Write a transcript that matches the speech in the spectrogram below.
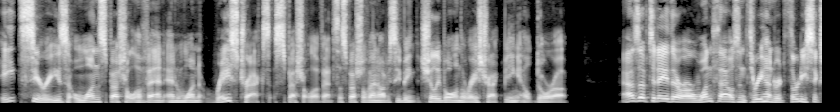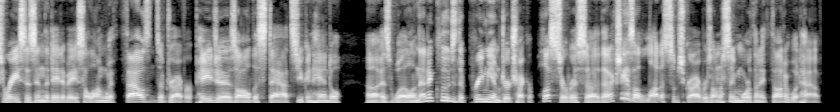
eight series, one special event, and one racetrack's special events. The special event obviously being the Chili Bowl and the racetrack being Eldora. As of today, there are 1,336 races in the database, along with thousands of driver pages, all the stats you can handle uh, as well. And that includes the premium Dirt Tracker Plus service uh, that actually has a lot of subscribers, honestly, more than I thought it would have.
